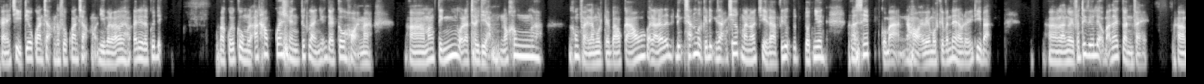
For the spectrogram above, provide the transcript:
cái chỉ tiêu quan trọng số quan trọng. Họ nhìn vào đó rồi họ đã đưa ra quyết định. Và cuối cùng là ad hoc question tức là những cái câu hỏi mà uh, mang tính gọi là thời điểm nó không không phải là một cái báo cáo gọi là đã định sẵn một cái định dạng trước mà nó chỉ là ví dụ đột nhiên uh, sếp của bạn hỏi về một cái vấn đề nào đấy thì bạn uh, là người phân tích dữ liệu bạn sẽ cần phải uh,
